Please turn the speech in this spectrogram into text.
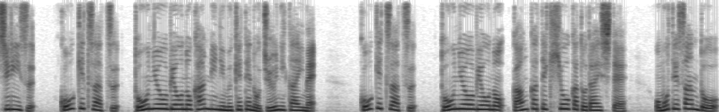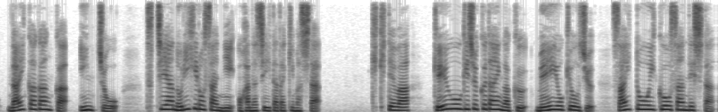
シリーズ高血圧糖尿病の管理に向けての12回目高血圧糖尿病の眼科的評価と題して表参道内科眼科院長土屋則弘さんにお話しいただきました。聞き手は、慶應義塾大学名誉教授、斉藤育夫さんでした。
